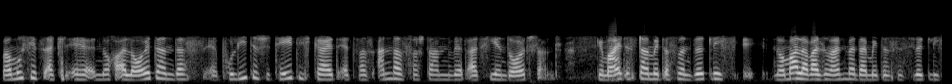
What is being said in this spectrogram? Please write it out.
Man muss jetzt äh, noch erläutern, dass äh, politische Tätigkeit etwas anders verstanden wird als hier in Deutschland. Gemeint ist damit, dass man wirklich, äh, normalerweise meint man damit, dass es wirklich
